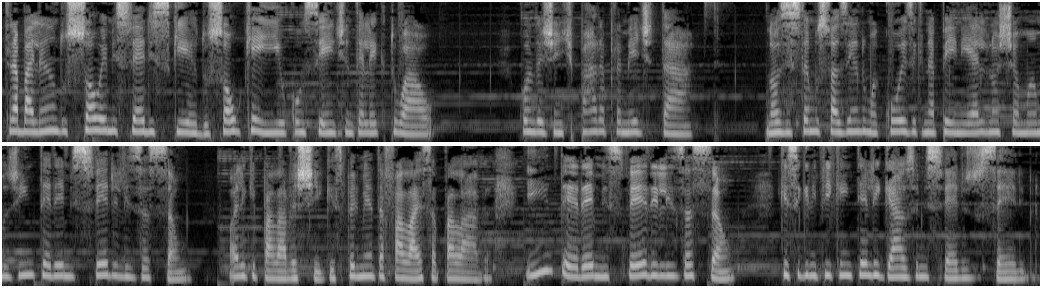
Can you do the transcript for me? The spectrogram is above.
trabalhando só o hemisfério esquerdo, só o QI, o consciente intelectual. Quando a gente para para meditar, nós estamos fazendo uma coisa que na PNL nós chamamos de interhemisferilização. Olha que palavra chique, experimenta falar essa palavra. Interhemisferilização, que significa interligar os hemisférios do cérebro.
